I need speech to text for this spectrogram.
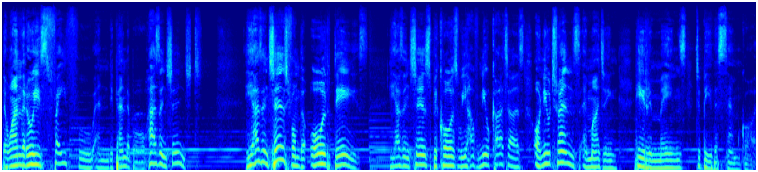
the one that who is faithful and dependable, hasn't changed. He hasn't changed from the old days. He hasn't changed because we have new cultures or new trends emerging. He remains to be the same God,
